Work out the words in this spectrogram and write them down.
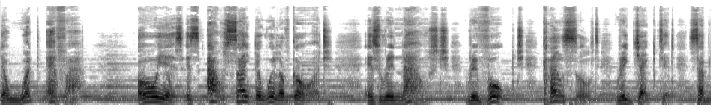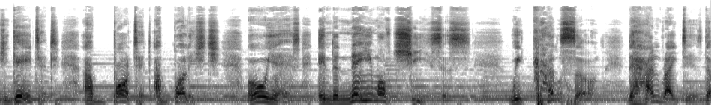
that whatever, oh yes, is outside the will of God is renounced, revoked, cancelled, rejected, subjugated, aborted, abolished. Oh, yes, in the name of Jesus, we cancel the handwritings, the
